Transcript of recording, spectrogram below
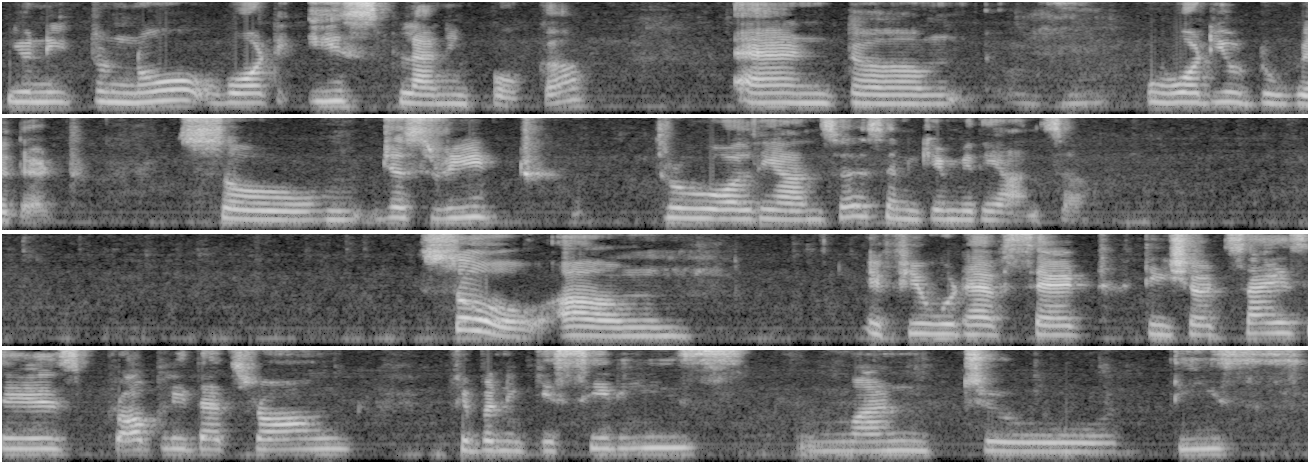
you need to know what is planning poker and um, what you do with it. So just read through all the answers and give me the answer. So um, if you would have said t-shirt sizes probably that's wrong. Fibonacci series one to these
